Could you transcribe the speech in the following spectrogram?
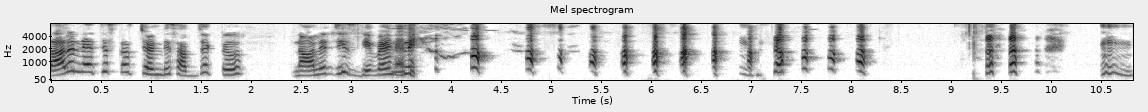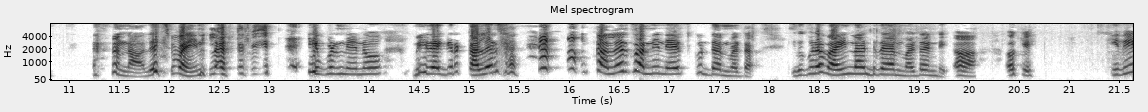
కాలం నేర్చేసుకొచ్చండి సబ్జెక్టు. నాలెడ్జ్ ఈజ్ డివైన్ అని. నాలెడ్జ్ వైన్ లాంటిది. ఇప్పుడు నేను మీ దగ్గర కలర్స్ కలర్స్ అన్ని నేర్చుకుంటా అనమాట ఇది కూడా వైన్ లాంటిదే అనమాట అండి. ఓకే. ఇది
